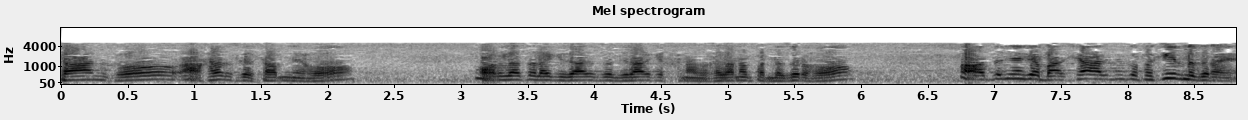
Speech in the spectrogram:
انسان کو آخر کے سامنے ہو اور اللہ تعالیٰ کی زیادہ جلال کے خزانوں پر نظر ہو اور دنیا کے بادشاہ آدمی کو فقیر نظر آئے۔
